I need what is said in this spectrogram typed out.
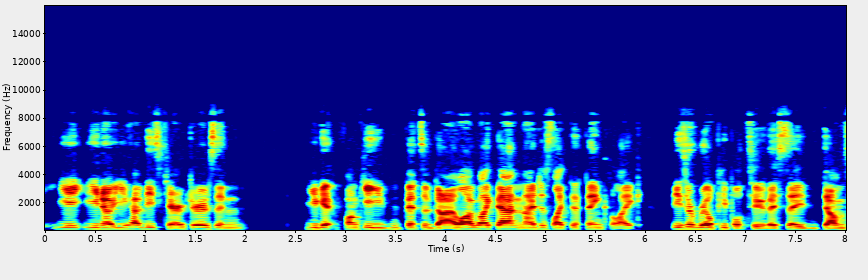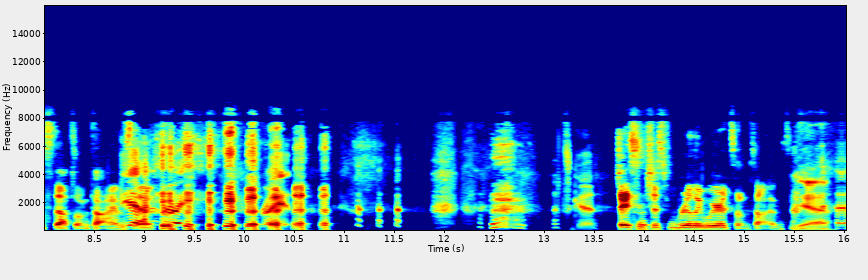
you, you know, you have these characters and you get funky bits of dialogue like that, and I just like to think like these are real people too. They say dumb stuff sometimes. yeah, and right. That's good. Jason's just really weird sometimes. yeah.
